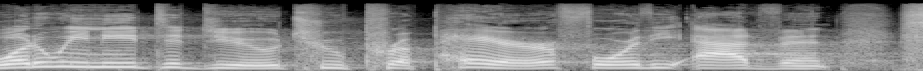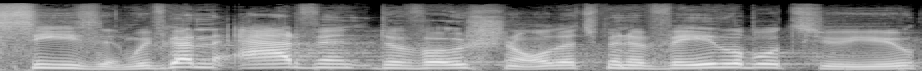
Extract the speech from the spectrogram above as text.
What do we need to do to prepare for the Advent season? We've got an Advent devotional that's been available to you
